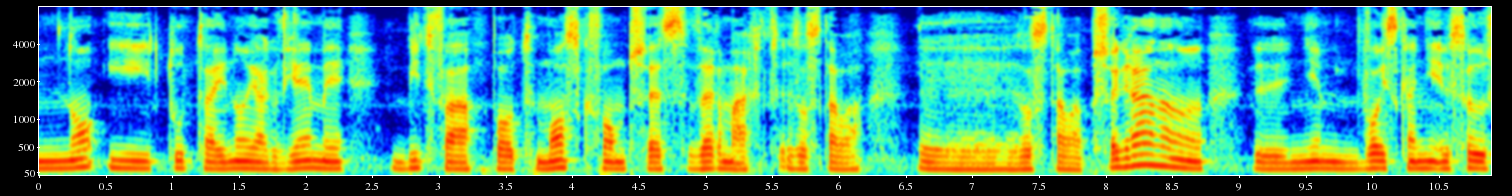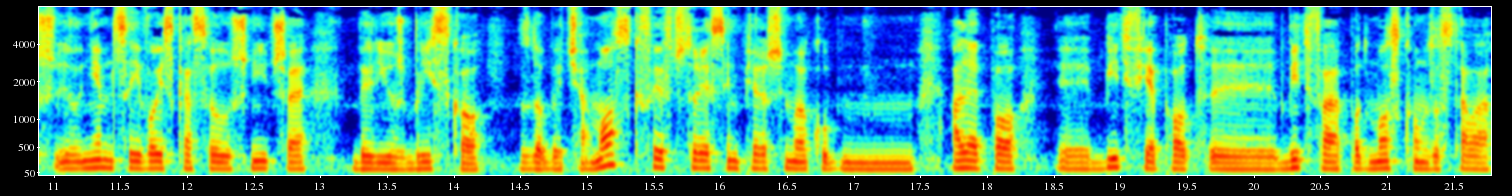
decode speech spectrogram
no i tutaj, no jak wiemy, bitwa pod Moskwą przez Wehrmacht została, została przegrana. No, Niem, wojska, sojusz, Niemcy i wojska sojusznicze byli już blisko zdobycia Moskwy w 1941 roku, ale po y, bitwie pod, y, bitwa pod Moskwą została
